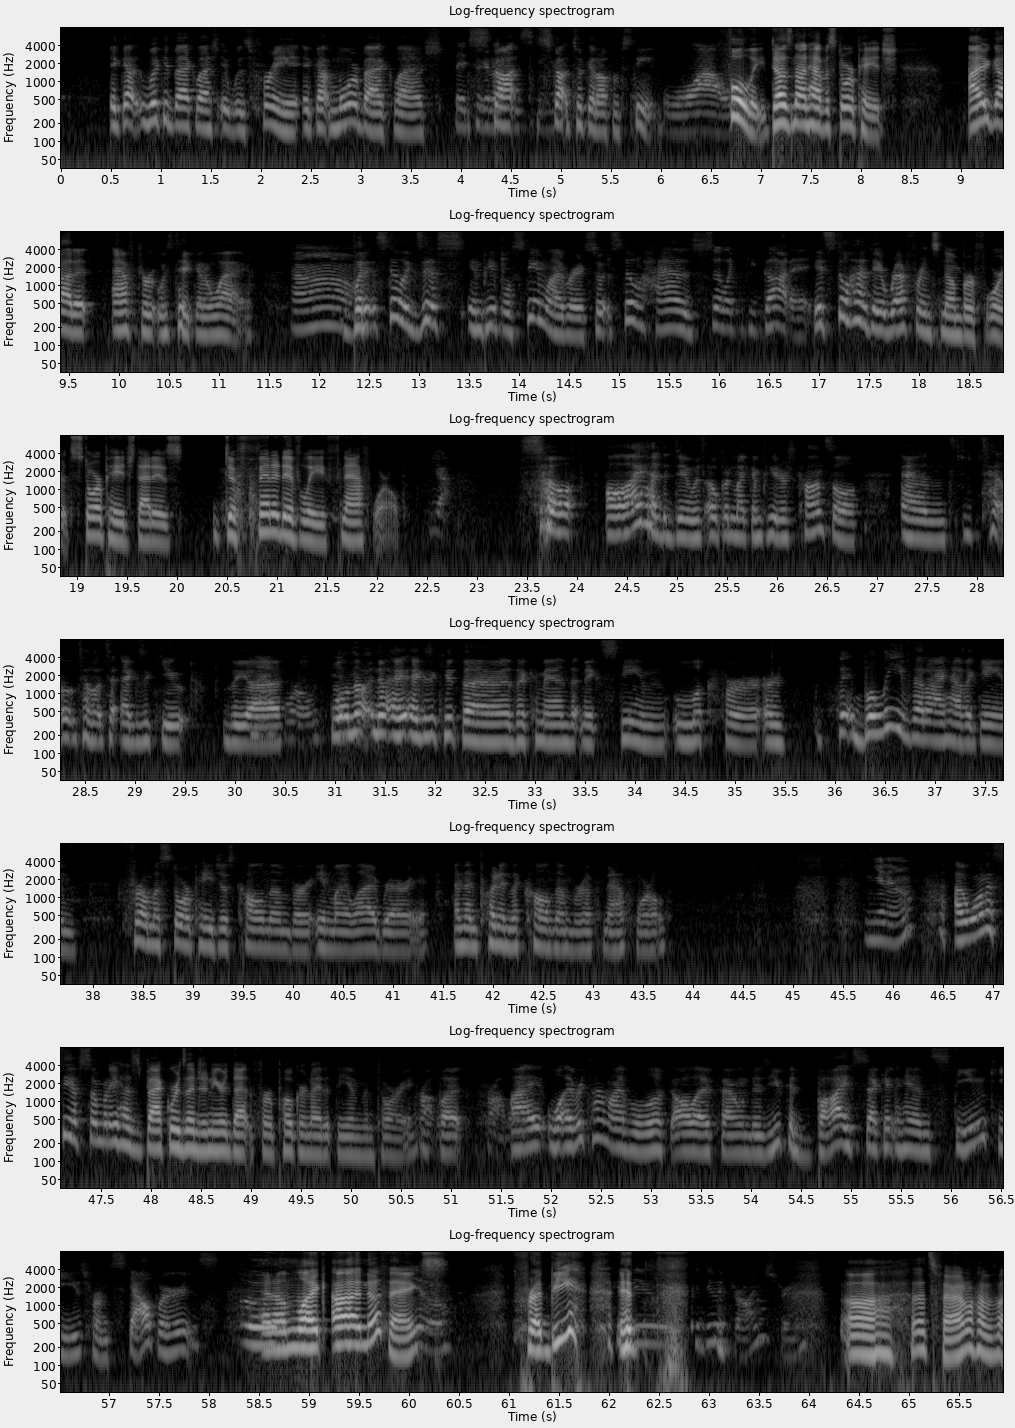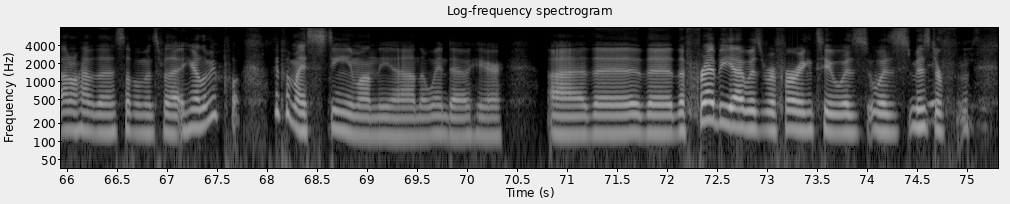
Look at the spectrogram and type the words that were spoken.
It got wicked backlash. It was free. It got more backlash. They took it off Scott of Steam. Scott took it off of Steam. Wow. Fully does not have a store page. I got it after it was taken away. Oh. But it still exists in people's Steam libraries, so it still has So like, if you got it, it still has a reference number for its store page that is definitively FNAF World. Yeah. So all I had to do was open my computer's console and tell tell it to execute the uh, World. well no no e- execute the the command that makes Steam look for or th- believe that I have a game from a store page's call number in my library and then put in the call number of FNAF World. You know. I want to see if somebody has backwards engineered that for Poker Night at the Inventory. Probably. But Probably. I well every time I've looked, all I've found is you could buy secondhand Steam keys from scalpers, and I'm like, uh, no thanks. Fred B. Could It. do could do a drawing stream. Uh, that's fair. I don't have I don't have the supplements for that. Here, let me put let me put my Steam on the uh, on the window here. Uh, the the the Frebby I was referring to was was Mr. F-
